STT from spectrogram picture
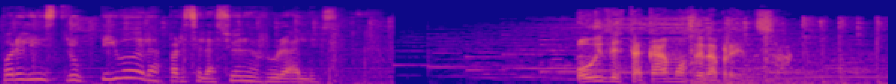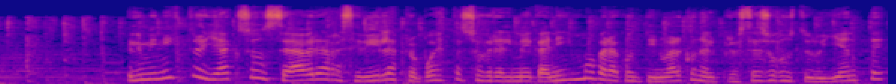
por el instructivo de las parcelaciones rurales. Hoy destacamos de la prensa. El ministro Jackson se abre a recibir las propuestas sobre el mecanismo para continuar con el proceso constituyente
